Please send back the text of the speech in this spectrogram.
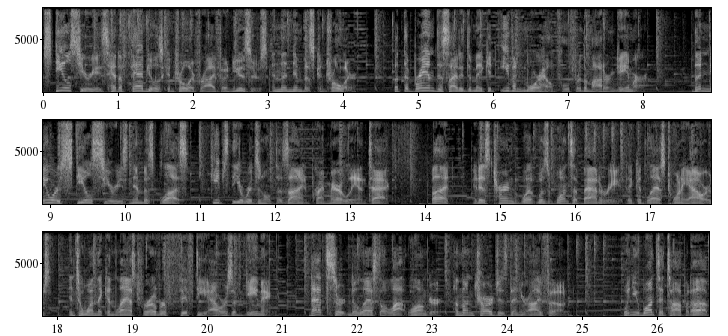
SteelSeries had a fabulous controller for iPhone users in the Nimbus controller, but the brand decided to make it even more helpful for the modern gamer. The newer SteelSeries Nimbus Plus keeps the original design primarily intact, but it has turned what was once a battery that could last 20 hours into one that can last for over 50 hours of gaming. That's certain to last a lot longer among charges than your iPhone. When you want to top it up,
